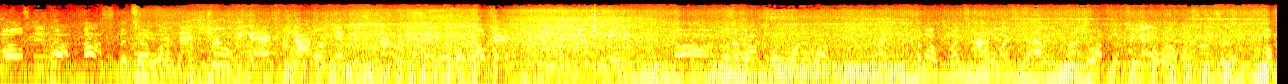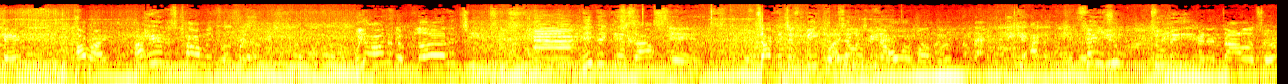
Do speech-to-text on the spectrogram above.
dwells in what? Us, the temple. If that's true, we can ask for God's forgiveness whenever we sin. Okay. Uh, go to Sirach 21 and 1. Oh, no, Mike, no, Mike, Sirach 15. You know what I want. Okay. All right. I hear this commonly from Christians. We honor the blood of Jesus. Our sins. So I can just be, continue to be a whoremonger. I can continue to be an idolater,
